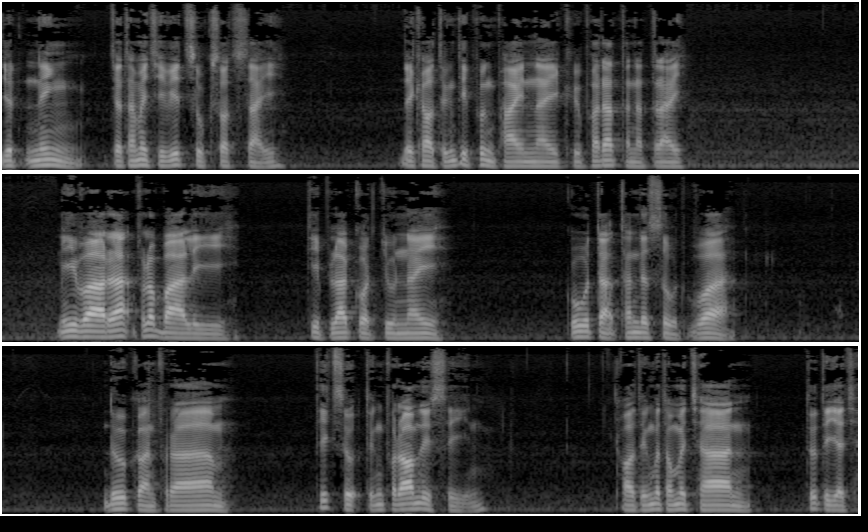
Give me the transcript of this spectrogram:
หยุดนิ่งจะทำให้ชีวิตสุขสดใส ได้เข้าถึงที่พึ่งภายในคือพระรัตนตรัย มีวาระพระบาลีที่ปรากฏอยู่ในกูตะทันดสูตรว่า ดูก่อนพรามภิกษุถึงพร้อมด้วยศีลเข้าถึงปฐมฌานทุติยฌ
